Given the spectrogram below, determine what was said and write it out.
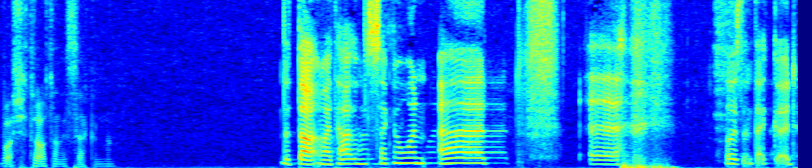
What's your thoughts on the second one? The thought, my thought on the second one, uh, uh, wasn't that good.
